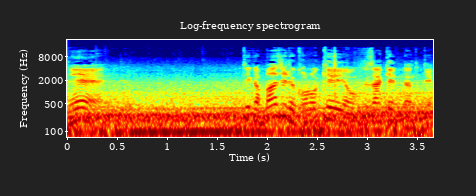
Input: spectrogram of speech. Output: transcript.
ねえ。てかマジでこの K4 ふざけんなって。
